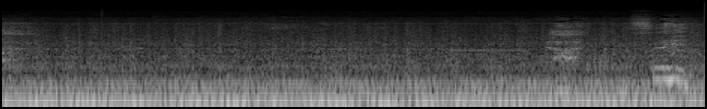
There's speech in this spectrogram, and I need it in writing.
see.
